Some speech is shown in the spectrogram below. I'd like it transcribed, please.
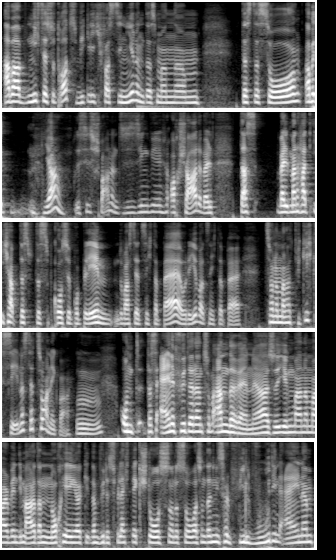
Aber nichtsdestotrotz wirklich faszinierend, dass man, ähm, dass das so, aber ja, es ist spannend, es ist irgendwie auch schade, weil das, weil man hat, ich habe das, das große Problem, du warst jetzt nicht dabei oder ihr wart nicht dabei, sondern man hat wirklich gesehen, dass der zornig war. Mhm. Und das eine führt ja dann zum anderen, ja, also irgendwann einmal, wenn die Mara dann noch eher, geht, dann würde es vielleicht wegstoßen oder sowas und dann ist halt viel Wut in einem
